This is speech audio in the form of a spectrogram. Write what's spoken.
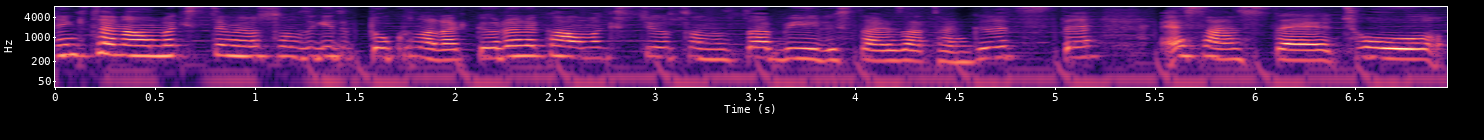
linkten almak istemiyorsanız gidip dokunarak, görerek almak istiyorsanız da bir listeler zaten gratiste. Essence'de çoğu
